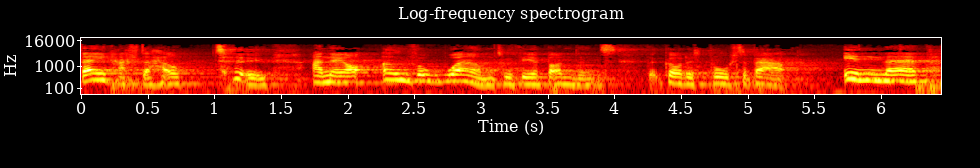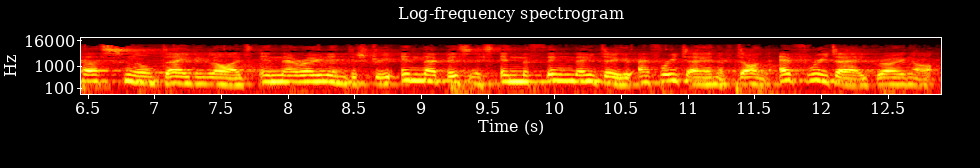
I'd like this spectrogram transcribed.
They have to help too. And they are overwhelmed with the abundance that God has brought about in their personal daily lives, in their own industry, in their business, in the thing they do every day and have done every day growing up.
